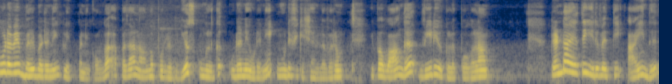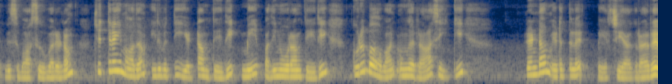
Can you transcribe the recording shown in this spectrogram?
கூடவே பெல் பட்டனையும் கிளிக் பண்ணிக்கோங்க. அப்போ தான் நாங்கள் போடுற வீடியோஸ் உங்களுக்கு உடனே உடனே நோட்டிஃபிகேஷனில் வரும். இப்போ வாங்க வீடியோக்குள்ளே போகலாம். ரெண்டாயிரத்தி இருபத்தி ஐந்து விசுவாசு வருடம். சித்திரை மாதம் இருபத்தி எட்டாம் தேதி மே பதினோராம் தேதி குரு பகவான் உங்கள் ராசிக்கு ரெண்டாம் இடத்துல பயிற்சியாகிறாரு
